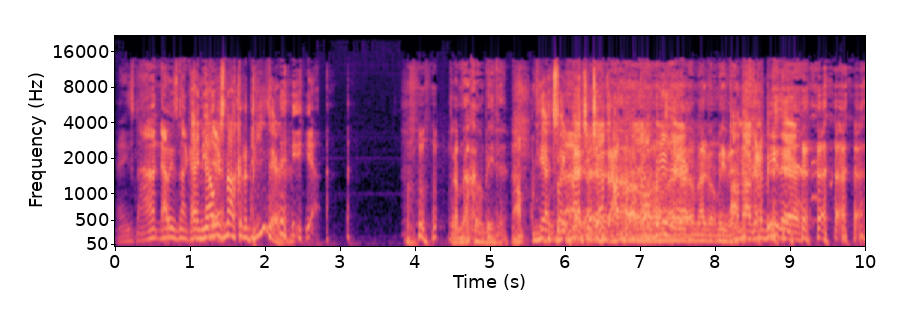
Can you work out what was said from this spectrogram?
And he's not. Now he's not going to and be now there. he's not going to be there. yeah. I'm not going to be there. Um, yeah, it's like Magic Johnson. I'm not going to be there. I'm not going to be there. I'm not going to be there.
